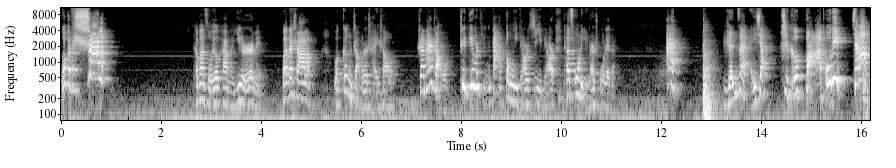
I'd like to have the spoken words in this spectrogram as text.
我把他杀了。他往左右看看，一个人也没有，把他杀了。我更找不着柴烧了，上哪找啊？这地方挺大，东一条西一条，他从里边出来的。哎，人在矮下，只可把头低下马。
